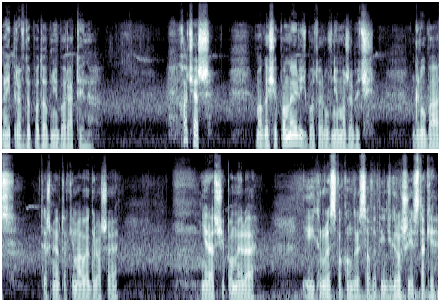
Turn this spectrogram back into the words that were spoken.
Najprawdopodobniej boratyna. Chociaż mogę się pomylić, bo to równie może być grubas. Też miał takie małe grosze. Nieraz się pomylę i Królestwo Kongresowe 5 groszy jest takie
